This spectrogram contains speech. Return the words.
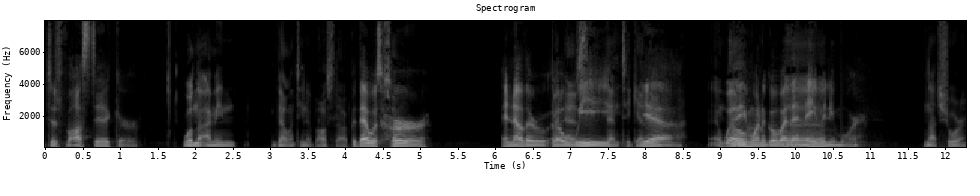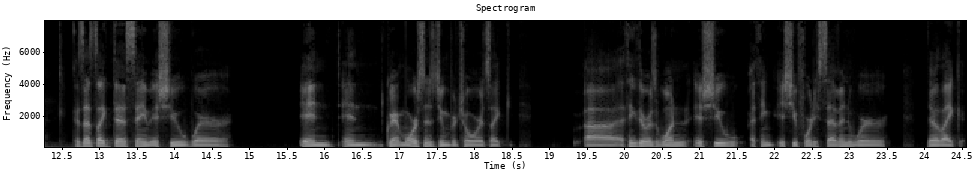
just Vostok or Well, no, I mean Valentina Vostok. but that was So- her, and now they're But a we them together, Yeah, Eh, well, Well, they didn't want to go by that name uh, not sure. because that's like the same issue where in in Grant Morrison's Doom Patrol where it's like uh I think there was one issue I think issue 47 where they're like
